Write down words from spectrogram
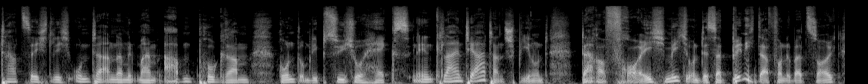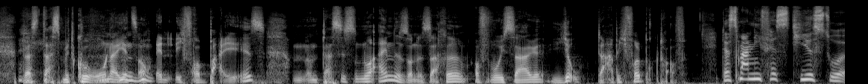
tatsächlich unter anderem mit meinem Abendprogramm rund um die Psycho-Hacks in den kleinen Theatern spielen. Und darauf freue ich mich und deshalb bin ich davon überzeugt, dass das mit Corona jetzt auch endlich vorbei ist. Und, und das ist nur eine so eine Sache, auf wo ich sage, jo, da habe ich voll Bock drauf. Das manifestierst du,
